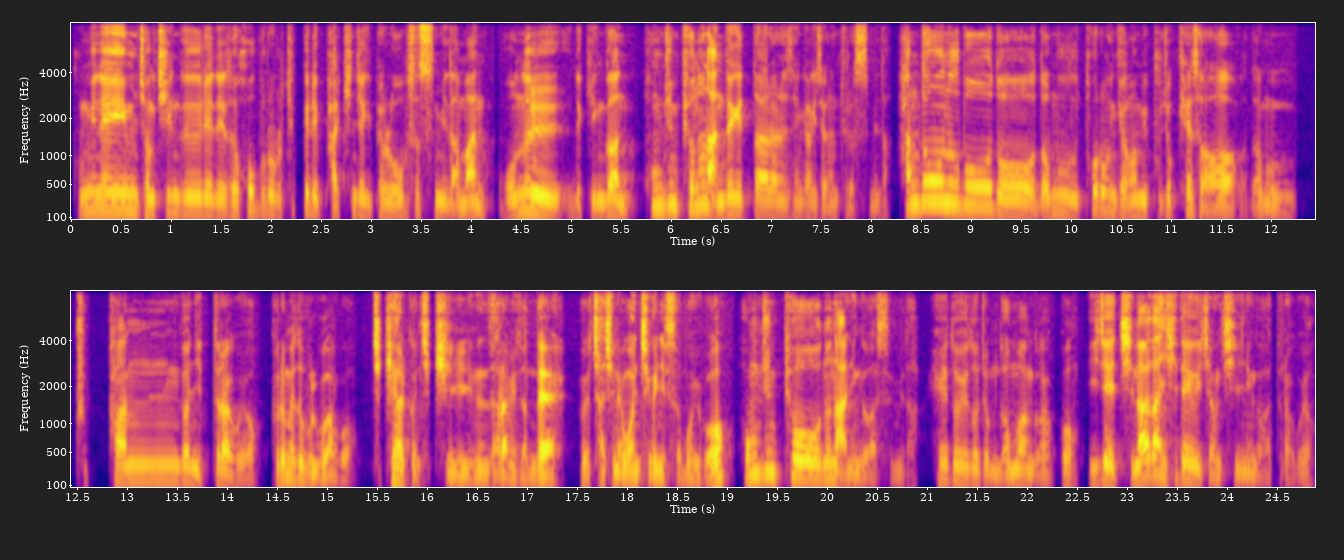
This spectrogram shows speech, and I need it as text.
국민의힘 정치인들에 대해서 호불호를 특별히 밝힌 적이 별로 없었습니다만 오늘 느낀 건 홍준표는 안 되겠다라는 생각이 저는 들었습니다. 한동훈 후보도 너무 토론 경험이 부족해서 너무 급한 건 있더라고요. 그럼에도 불구하고 지켜야 할 건 지키는 사람이던데 그 자신의 원칙은 있어 보이고 홍준표는 아닌 것 같습니다. 해도 해도 좀 너무한 것 같고 이제 지나간 시대의 정치인인 것 같더라고요.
